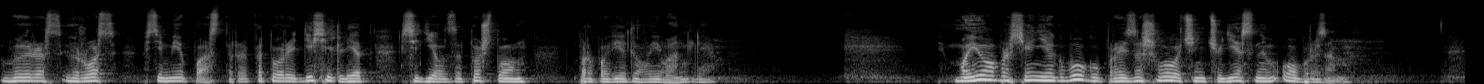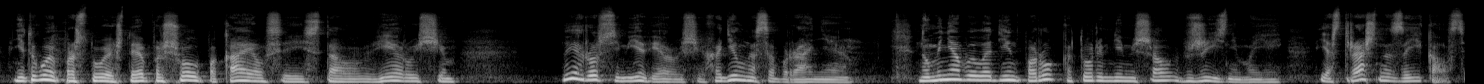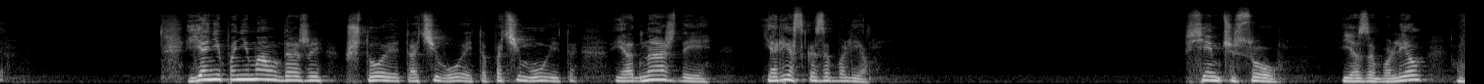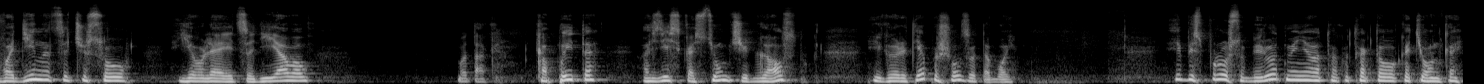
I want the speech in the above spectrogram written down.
вырос и рос в семье пастора, который 10 лет сидел за то, что он проповедовал Евангелие. Мое обращение к Богу произошло очень чудесным образом. Не такое простое, что я пришел, покаялся и стал верующим – ну, я рос в семье верующих, ходил на собрания. Но у меня был один порог, который мне мешал в жизни моей. Я страшно заикался. Я не понимал даже, что это, от чего это, почему это. И однажды я резко заболел. В 7 часов я заболел, в 11 часов является дьявол, вот так, копыта – а здесь костюмчик, галстук, и говорит, я пришел за тобой. И без спросу берет меня так вот, как того котенка,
